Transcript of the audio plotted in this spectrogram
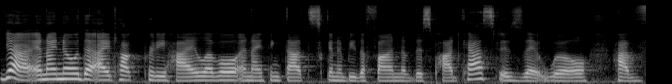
Yeah, and I know that I talk pretty high level, and I think that's going to be the fun of this podcast is that we'll have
